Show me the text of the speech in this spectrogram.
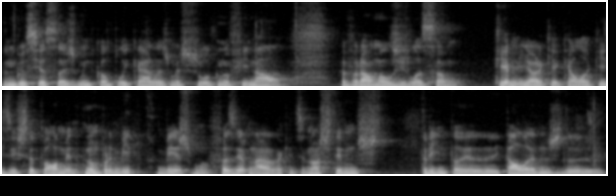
de negociações muito complicadas, mas julgo que no final haverá uma legislação que é melhor que aquela que existe atualmente, que não permite mesmo fazer nada. Quer dizer, nós temos 30 e tal anos de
